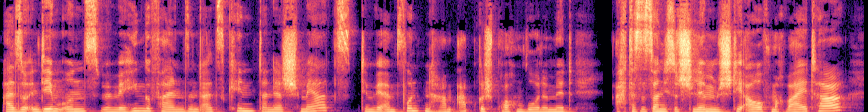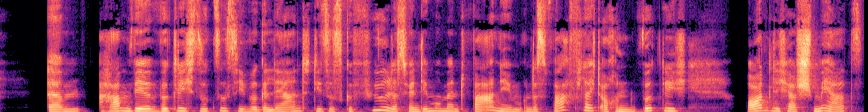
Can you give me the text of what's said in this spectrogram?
Also indem uns, wenn wir hingefallen sind als Kind, dann der Schmerz, den wir empfunden haben, abgesprochen wurde mit, ach, das ist doch nicht so schlimm, steh auf, mach weiter, ähm, haben wir wirklich sukzessive gelernt, dieses Gefühl, das wir in dem Moment wahrnehmen, und das war vielleicht auch ein wirklich ordentlicher Schmerz,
